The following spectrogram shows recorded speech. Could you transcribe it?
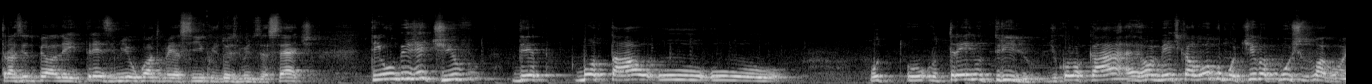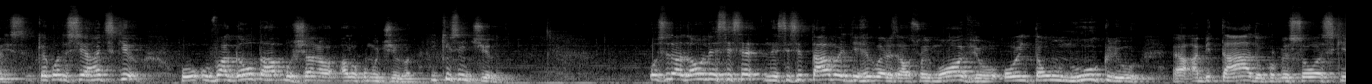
trazido pela Lei 13.465 de 2017, tem o objetivo de botar o, o, o, o, o trem no trilho, de colocar é, realmente que a locomotiva puxa os vagões. O que acontecia antes que o, o vagão estava puxando a, a locomotiva. Em que sentido? O cidadão necessitava de regularizar o seu imóvel ou então um núcleo é, habitado por pessoas que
